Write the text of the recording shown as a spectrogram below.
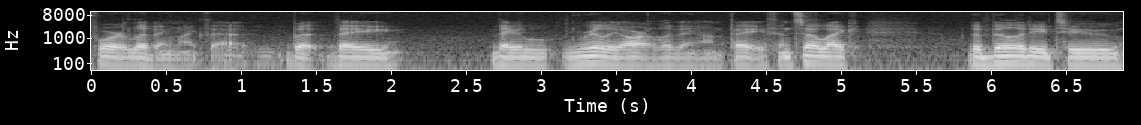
for a living like that. Mm-hmm. But they, they really are living on faith. And so like the ability to,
